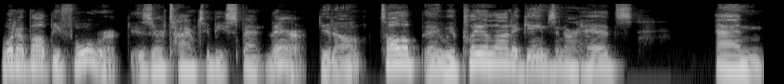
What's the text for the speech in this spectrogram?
what about before work? Is there time to be spent there? You know, it's all up. Eh, we play a lot of games in our heads, and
